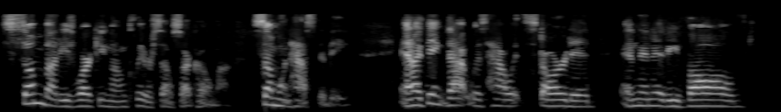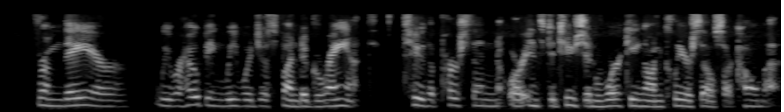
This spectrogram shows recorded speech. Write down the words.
somebody's working on clear cell sarcoma. Someone has to be. And I think that was how it started. And then it evolved from there. We were hoping we would just fund a grant to the person or institution working on clear cell sarcoma.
